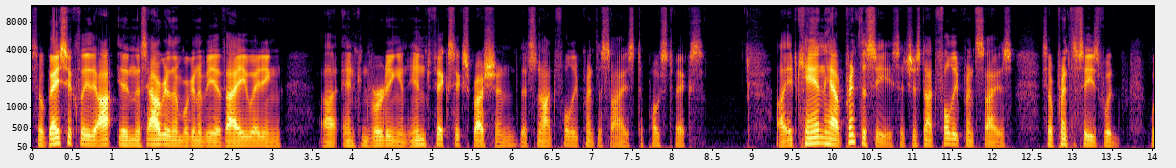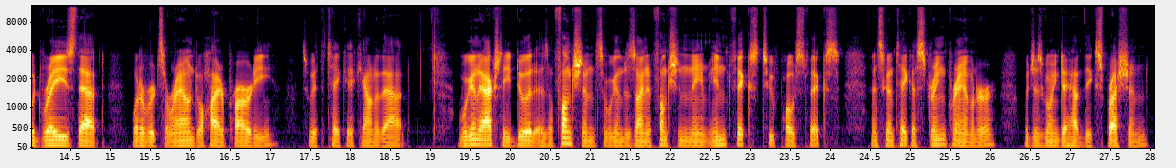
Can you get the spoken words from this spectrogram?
So basically, the, in this algorithm, we're going to be evaluating uh, and converting an infix expression that's not fully parenthesized to postfix. Uh, it can have parentheses. It's just not fully parenthesized. So parentheses would would raise that whatever it's around to a higher priority. So we have to take account of that. We're going to actually do it as a function. So we're going to design a function named infix to postfix. And it's going to take a string parameter, which is going to have the expression.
